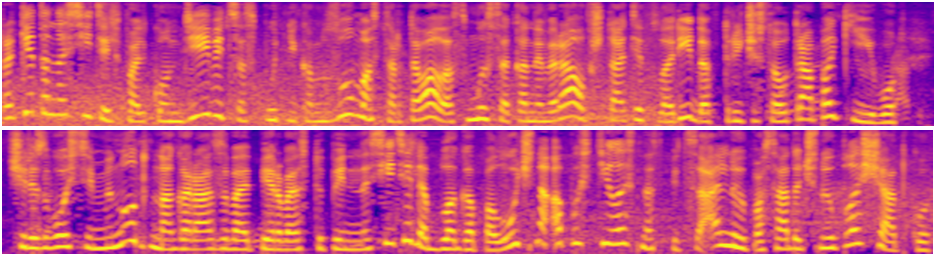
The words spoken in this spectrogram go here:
Ракета-носитель Falcon 9 со спутником Зума стартовала с мыса Канаверал в штате Флорида в 3 часа утра по Киеву. Через 8 минут многоразовая первая ступень носителя благополучно опустилась на специальную посадочную площадку.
